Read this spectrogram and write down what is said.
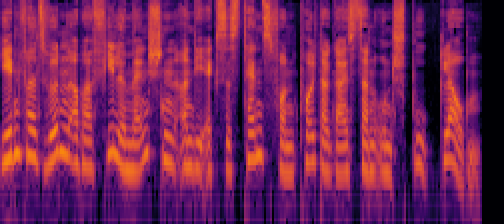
Jedenfalls würden aber viele Menschen an die Existenz von Poltergeistern und Spuk glauben.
